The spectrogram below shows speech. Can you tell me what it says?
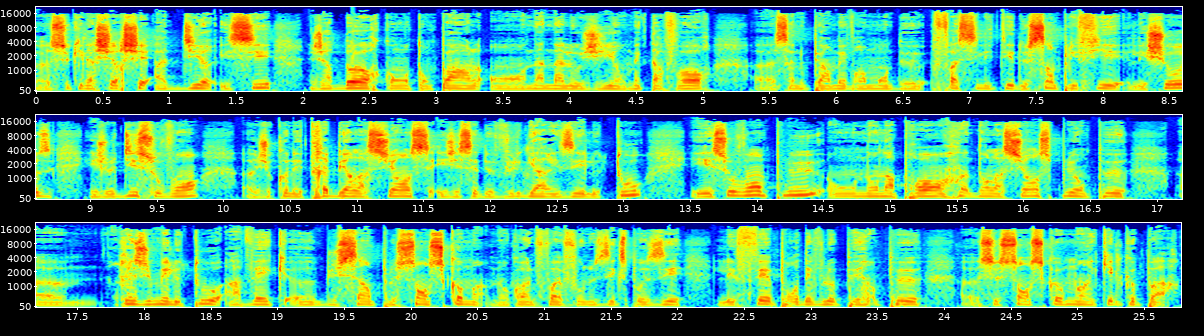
euh, ce qu'il a cherché à dire ici. J'adore quand on parle en analogie, en métaphore. Euh, ça nous permet vraiment de faciliter, de simplifier les choses. Et je dis souvent, euh, je connais très bien la science et j'essaie de vulgariser le tout. Et souvent, plus on en apprend dans la science, plus on peut résumer le tout avec du simple sens commun. Mais encore une fois, il faut nous exposer les faits pour développer un peu euh, ce sens commun quelque part.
